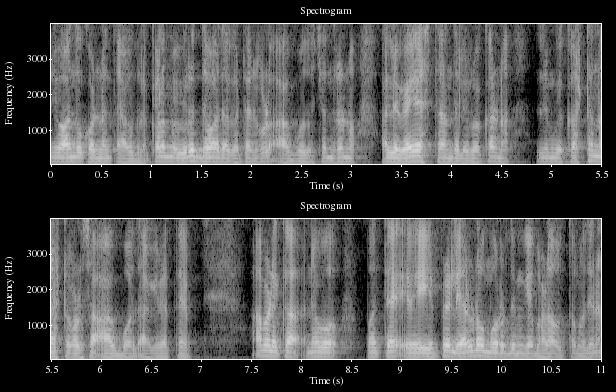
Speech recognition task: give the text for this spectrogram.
ನೀವು ಅಂದುಕೊಂಡಂತೆ ಆಗೋದಿಲ್ಲ. ಕೆಲವೊಮ್ಮೆ ವಿರುದ್ಧವಾದ ಘಟನೆಗಳು ಆಗ್ಬೋದು. ಚಂದ್ರನು ಅಲ್ಲಿ ವ್ಯಯಸ್ಥಾನದಲ್ಲಿರುವ ಕಾರಣ ನಿಮಗೆ ಕಷ್ಟ ನಷ್ಟಗಳು ಸಹ ಆಗ್ಬೋದಾಗಿರುತ್ತೆ. ಆ ಬಳಿಕ ನೀವು ಮತ್ತೆ ಏಪ್ರಿಲ್ ಎರಡು ಮೂರು ನಿಮಗೆ ಬಹಳ ಉತ್ತಮ ದಿನ.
